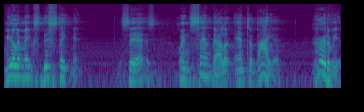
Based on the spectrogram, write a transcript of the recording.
merely makes this statement. It says, when Sanballat and Tobiah heard of it,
